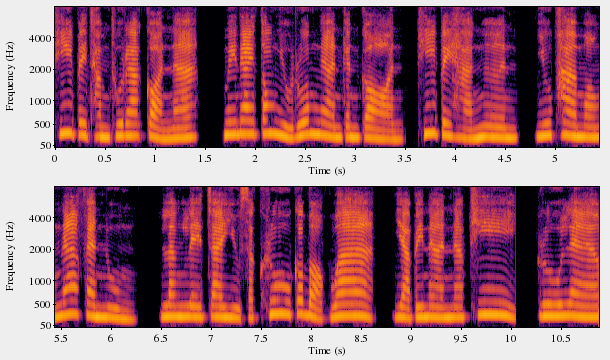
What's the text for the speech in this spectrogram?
พี่ไปทำธุระก่อนนะ ไม่ได้ต้องอยู่ร่วมงานกันก่อน พี่ไปหาเงิน ยุพามองหน้าแฟนหนุ่ม ลังเลใจอยู่สักครู่ก็บอกว่า อย่าไปนานนะพี่ รู้แล้ว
